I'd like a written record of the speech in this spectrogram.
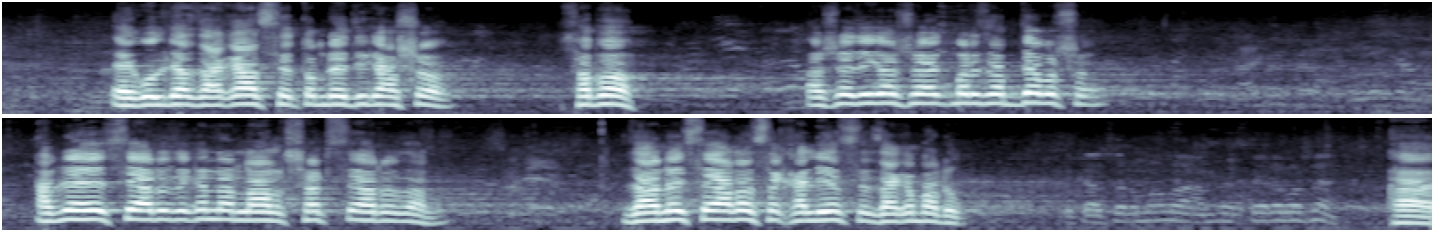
এগুল যা জায়গা আছে, তোমরা এদিকে আসো। সব, আসো এদিকে আসো, একবারে চাপ দিয়ে বসো। আপনি চেয়ারও যেখানে লাল শার্ট চেয়ারও যান। ওই চেয়ার আছে, খালি আছে জায়গা মারুক। হ্যাঁ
